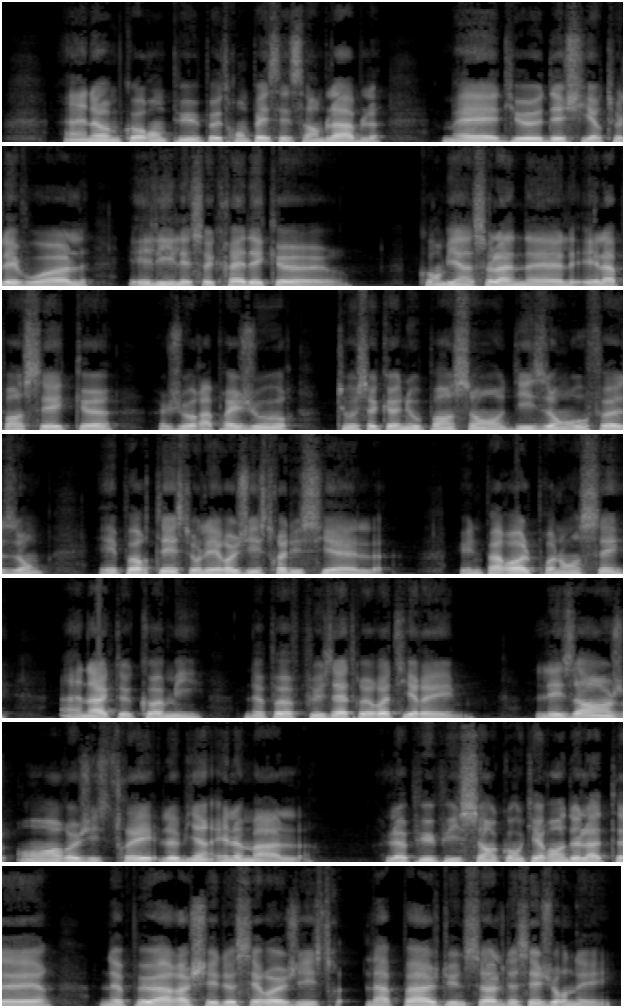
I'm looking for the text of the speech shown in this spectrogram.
Un homme corrompu peut tromper ses semblables, mais Dieu déchire tous les voiles et lit les secrets des cœurs. Combien solennelle est la pensée que, jour après jour, tout ce que nous pensons, disons ou faisons est porté sur les registres du ciel. Une parole prononcée, un acte commis ne peuvent plus être retirés les anges ont enregistré le bien et le mal. Le plus puissant conquérant de la terre ne peut arracher de ses registres la page d'une seule de ses journées.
